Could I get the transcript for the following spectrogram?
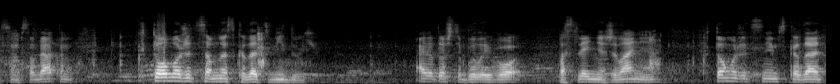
своим солдатам, кто может со мной сказать видуй? Это то, что было его последнее желание. Кто может с ним сказать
